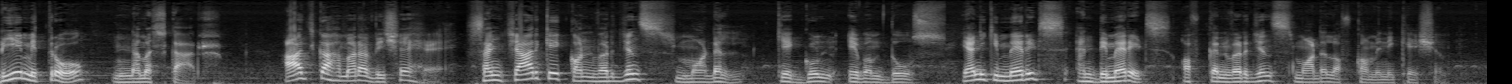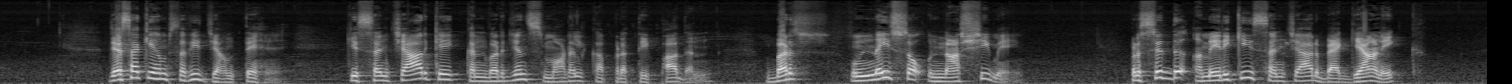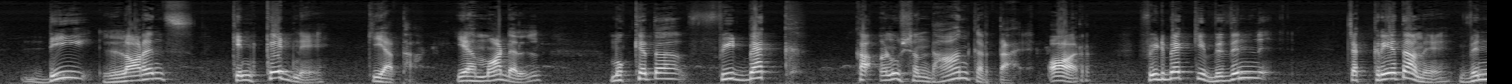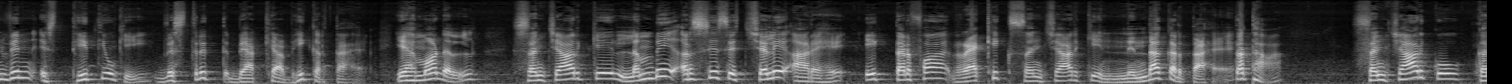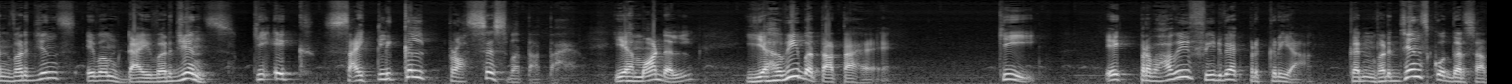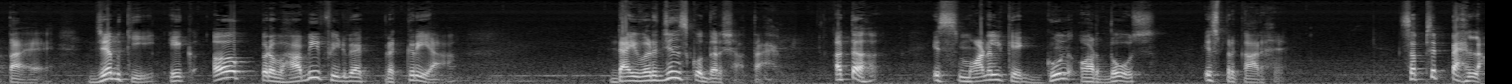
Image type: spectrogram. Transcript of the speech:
प्रिय मित्रों, नमस्कार। आज का हमारा विषय है संचार के कॉन्वर्जेंस मॉडल के गुण एवं दोष, यानी कि merits and demerits of convergence model of communication जैसा कि हम सभी जानते हैं कि संचार के कन्वर्जेंस मॉडल का प्रतिपादन वर्ष उन्नीस में प्रसिद्ध अमेरिकी संचार वैज्ञानिक डी लॉरेंस किनकेड ने किया था। यह मॉडल मुख्यतः फीडबैक का अनुसंधान करता है और फीडबैक की विभिन्न चक्रियता में भिन्न भिन्न स्थितियों की विस्तृत व्याख्या भी करता है। यह मॉडल संचार के लंबे अरसे से चले आ रहे एक तरफा रैखिक संचार की निंदा करता है तथा संचार को कन्वर्जेंस एवं डाइवर्जेंस की एक साइक्लिकल प्रोसेस बताता है। यह मॉडल यह भी बताता है कि एक प्रभावी फीडबैक प्रक्रिया कन्वर्जेंस को दर्शाता है, जबकि एक अप्रभावी फीडबैक प्रक्रिया डाइवर्जेंस को दर्शाता है। अतः इस मॉडल के गुण और दोष इस प्रकार हैं। सबसे पहला,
